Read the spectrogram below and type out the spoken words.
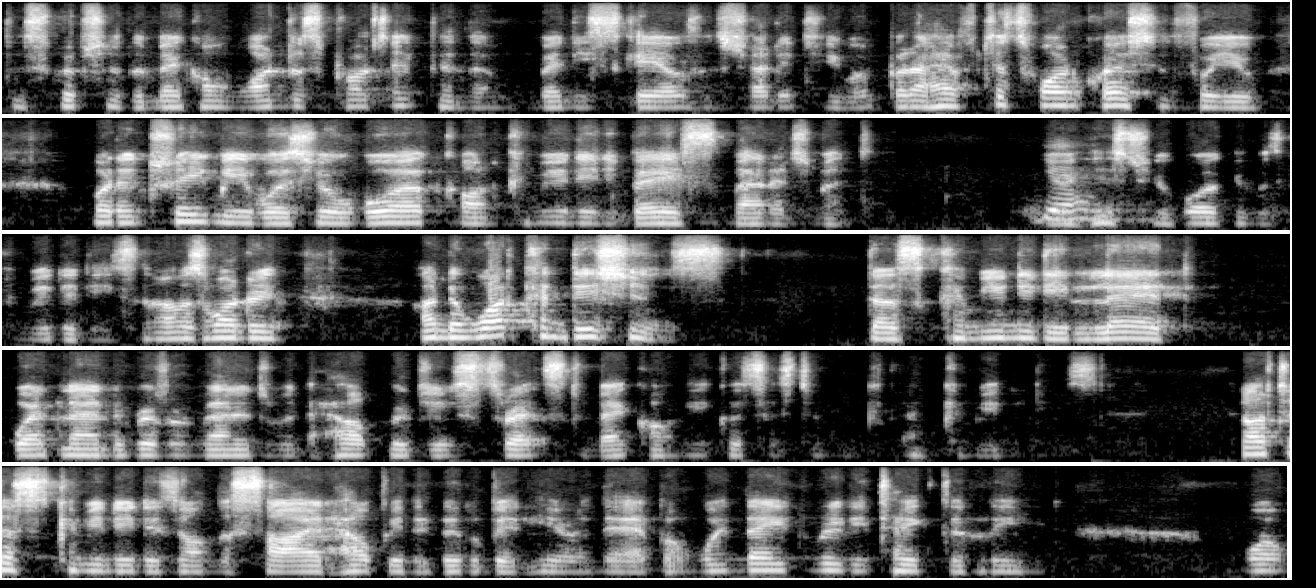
description of the Mekong Wonders project and the many scales and strategy. But I have just one question for you. What intrigued me was your work on community-based management, your Yeah. history of working with communities. And I was wondering, under what conditions does community-led wetland and river management help reduce threats to Mekong ecosystem and communities? Not just communities on the side helping a little bit here and there, but when they really take the lead, what,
